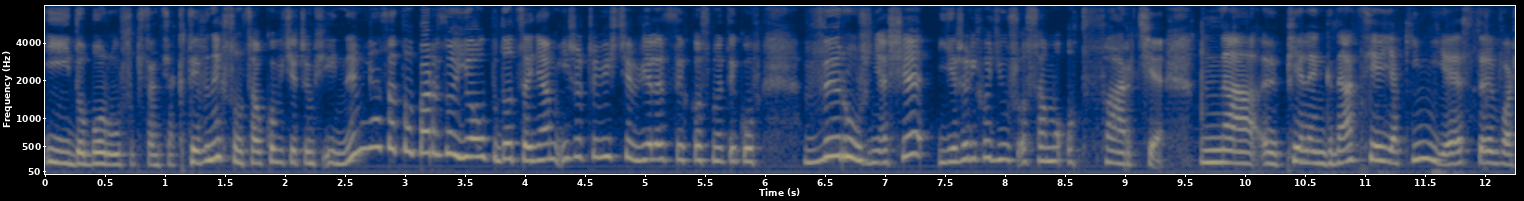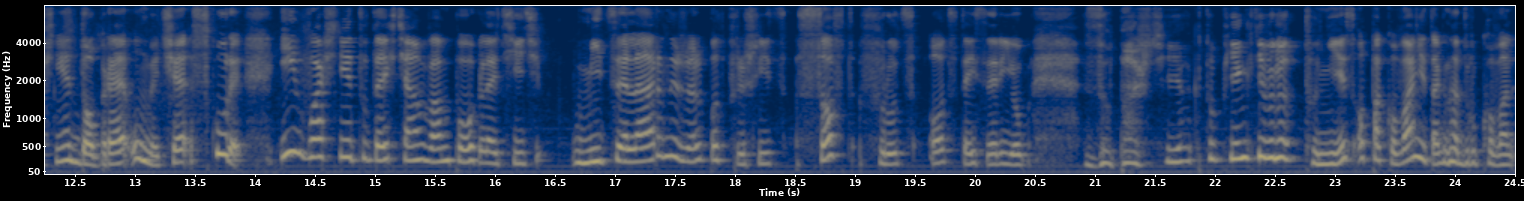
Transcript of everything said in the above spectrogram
i doboru substancji aktywnych, są całkowicie czymś innym. Ja za to bardzo ją doceniam i rzeczywiście wiele z tych kosmetyków wyróżnia się, jeżeli chodzi już o samo otwarcie na e, pielęgnację, jakim jest właśnie dobre umycie skóry. I właśnie tutaj chciałam Wam polecić micelarny żel pod prysznic Soft Fruits od tej serii. Zobaczcie, jak to pięknie wygląda. To nie jest opakowanie tak nadrukowane,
